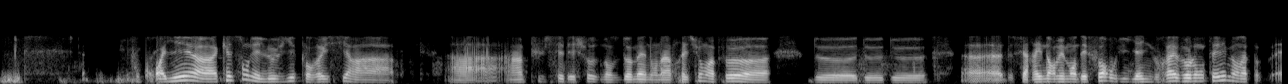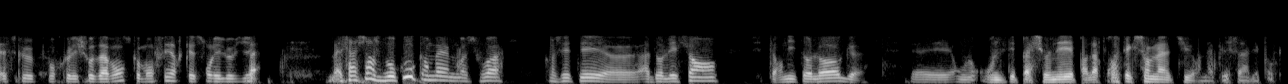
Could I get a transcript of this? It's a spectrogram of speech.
Vous croyez, euh, quels sont les leviers pour réussir à, à, impulser des choses dans ce domaine On a l'impression un peu euh, de, de, de, euh, de faire énormément d'efforts ou il y a une vraie volonté, mais est-ce que pour que les choses avancent, comment faire? Quels sont les leviers? Bah, bah, Ça change beaucoup quand même. Moi, je vois, quand j'étais euh, adolescent, j'étais ornithologue, et on, était passionné par la protection de la nature, on appelait ça à l'époque.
